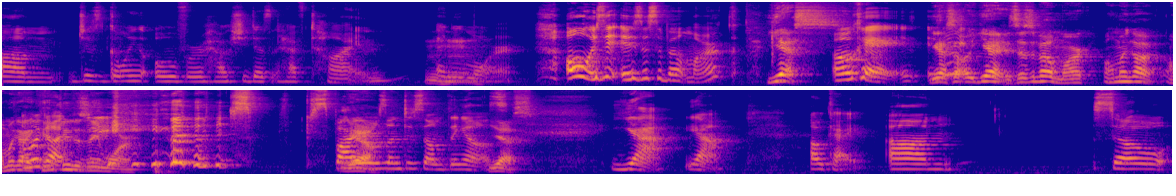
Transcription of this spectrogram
um just going over how she doesn't have time Mhm. anymore. Oh, is it is this about Mark? Yes. Okay. is- yes. it? Oh, yeah. Is this about Mark? Oh my god. Oh my god. Oh I can't do this anymore. it just spirals into something else. yes. Yeah, yeah. Okay. Um so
